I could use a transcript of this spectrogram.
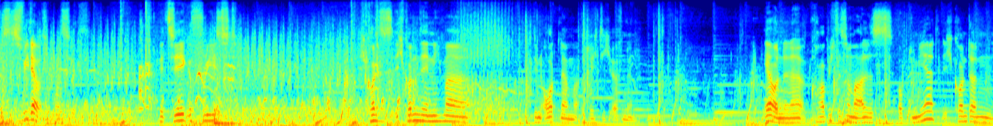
es ist wieder so passiert. PC gefreezed. Ich konnte, ich konnte den nicht mal den Ordner richtig öffnen. Ja, und dann habe ich das nochmal alles optimiert. Ich konnte dann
